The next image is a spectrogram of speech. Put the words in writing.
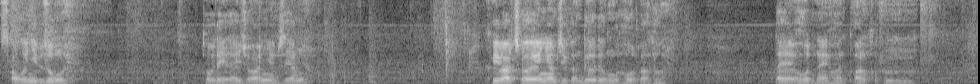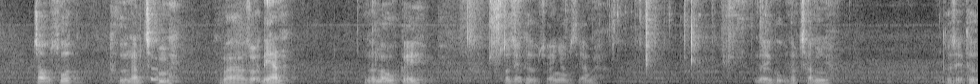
6 cái nhịp rung này. Tôi để đây cho anh em xem nhé. Khi vào chơi anh em chỉ cần đưa được một hột vào thôi. Đây hột này hoàn toàn um, trong suốt thử nam châm này và dọi đèn. Rất là ok. Tôi sẽ thử cho anh em xem này. đây cũng nam châm nhé. Tôi sẽ thử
